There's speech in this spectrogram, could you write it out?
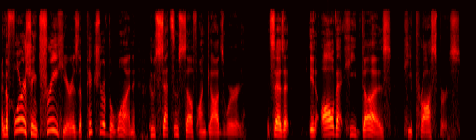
And the flourishing tree here is the picture of the one who sets himself on God's word. It says that in all that he does, he prospers.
